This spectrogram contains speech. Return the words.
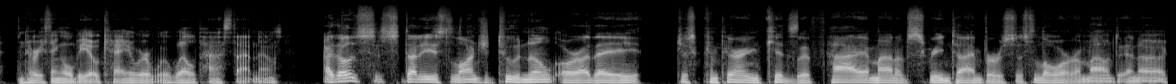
and everything will be okay. We're, we're well past that now. Are those studies longitudinal or are they just comparing kids with high amount of screen time versus lower amount in a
